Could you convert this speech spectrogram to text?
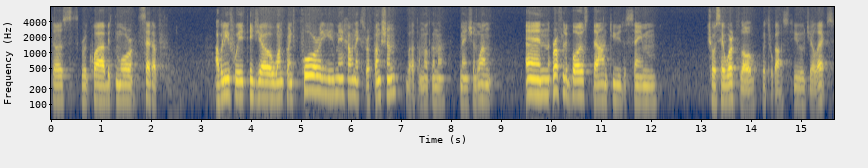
does require a bit more setup. I believe with EGL 1.4, you may have an extra function, but I'm not going to mention one. And roughly boils down to the same, shall we say, workflow with regards to GLX.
